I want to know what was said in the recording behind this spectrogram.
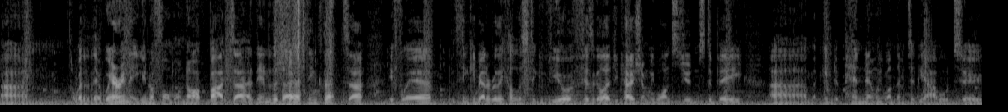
Um, whether they're wearing their uniform or not, but uh, at the end of the day, I think that uh, if we're thinking about a really holistic view of physical education. We want students to be um, independent. We want them to be able to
